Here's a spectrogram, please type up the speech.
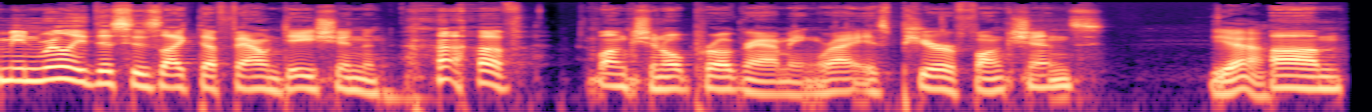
I mean, really this is like the foundation of functional programming, right? Is pure functions. Yeah. Um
